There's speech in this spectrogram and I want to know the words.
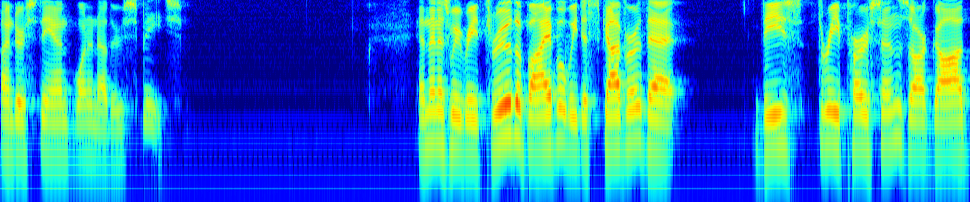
understand one another's speech. And then as we read through the Bible, we discover that these three persons are God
